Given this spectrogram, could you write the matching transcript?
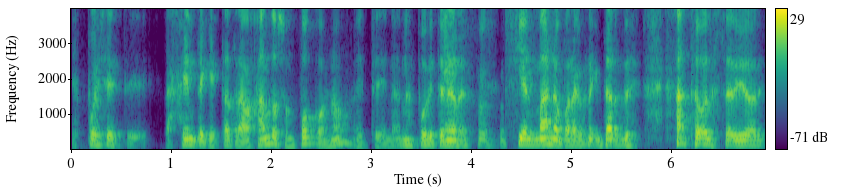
después este, la gente que está trabajando son pocos, ¿no? Este, no, puedes tener 100 manos para conectarte a todos los servidores.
